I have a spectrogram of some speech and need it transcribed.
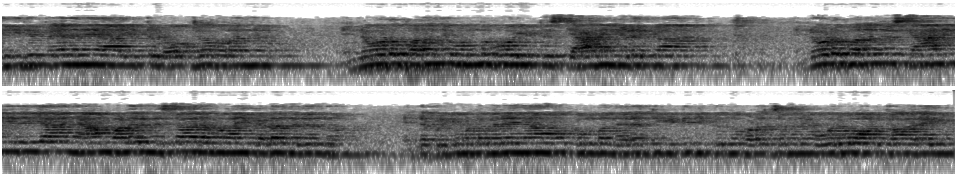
നീരും വേദനയായിട്ട് ഡോക്ടർ പറഞ്ഞു എന്നോട് പറഞ്ഞു ഒന്ന് പോയിട്ട് സ്കാനിങ് എടുക്കാൻ. എന്നോട് പറഞ്ഞു സ്കാനിങ് ചെയ്യാൻ ഞാൻ വളരെ നിസ്സാരമായി കിടന്നിരുന്നു. എന്റെ പ്രിയമുള്ളവരെ ഞാൻ നോക്കുമ്പോ നിരത്തിയിട്ടിരിക്കുന്നു പടച്ചവനെ ഓരോ ആൾക്കാരെയും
